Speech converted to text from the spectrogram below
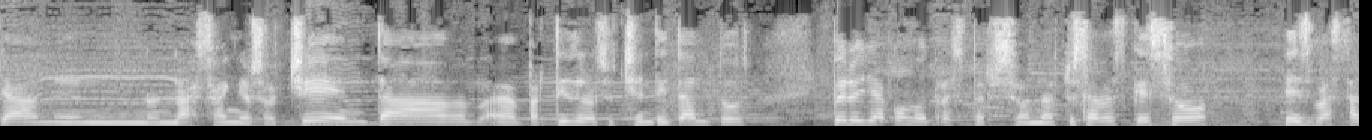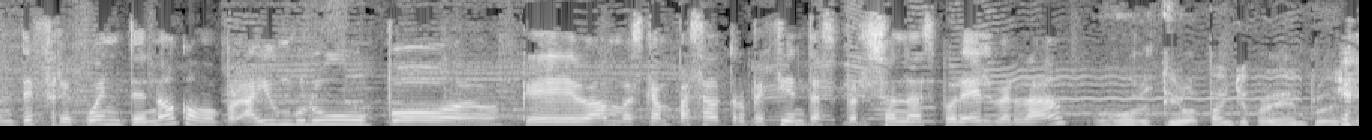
ya en, en los años 80, a partir de los 80 y tantos, pero ya con otras personas. Tú sabes que eso es bastante frecuente, ¿no? Como hay un grupo que, vamos, que han pasado tropecientas personas por él, ¿verdad? Oh, los tiros Pancho, por ejemplo, eso,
